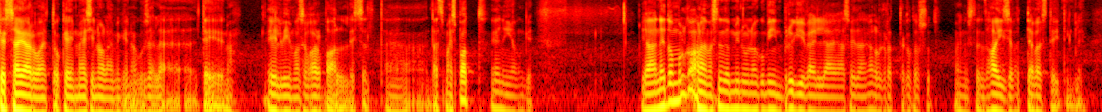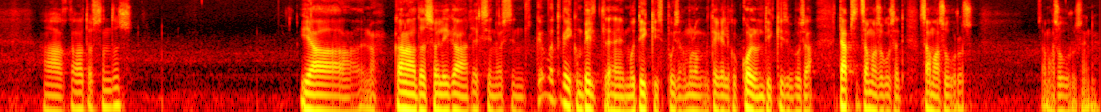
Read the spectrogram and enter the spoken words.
kes sai aru, et okei okay,, me siin olemegi nagu selle tee noh eelviimase varba all lihtsalt uh, that's my spot ja nii ongi. ja need on mul ka olemas, need on minu nagu viin prügi välja ja sõidan jalgrattaga tossud, ainult need haisevad devastatingly. aga toss on toss. ja noh, Kanadas oli ka, läksin, ostsin, vaata kõik on pilt eh, mu tikist pusa, mul on tegelikult kolm tikise pusa, täpselt samasugused, sama suurus, sama suurus on ju.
